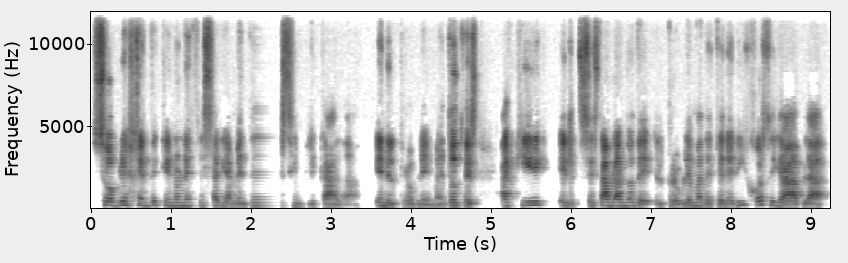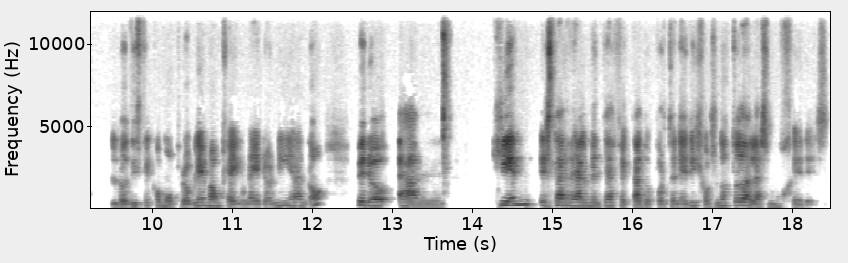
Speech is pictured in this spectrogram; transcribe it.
sobre gente que no necesariamente es implicada en el problema. Entonces, aquí se está hablando del problema de tener hijos, ella habla, lo dice como problema, aunque hay una ironía, ¿no? Pero ¿quién está realmente afectado por tener hijos? No todas las mujeres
